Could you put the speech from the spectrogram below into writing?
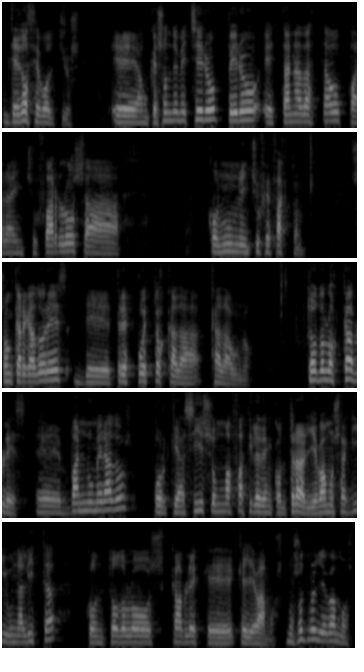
de 12 voltios, eh, aunque son de mechero, pero están adaptados para enchufarlos con un enchufe Facton. Son cargadores de tres puestos cada, cada uno. Todos los cables eh, van numerados porque así son más fáciles de encontrar. Llevamos aquí una lista con todos los cables que, llevamos. Nosotros llevamos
